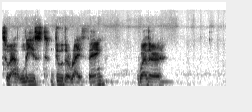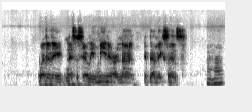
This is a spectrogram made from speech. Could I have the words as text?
to at least do the right thing, whether whether they necessarily mean it or not, if that makes sense. Mm-hmm.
